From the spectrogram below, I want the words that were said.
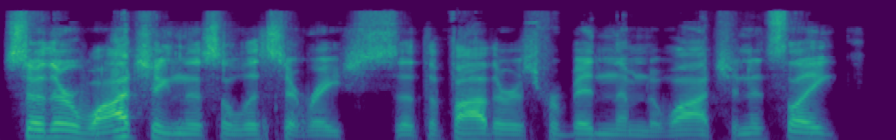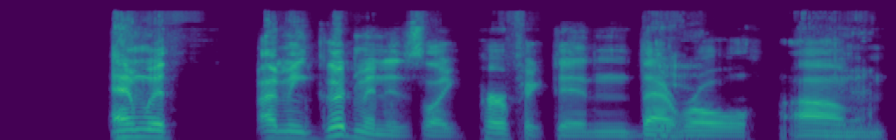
so they're watching this illicit race that the father has forbidden them to watch and it's like and with i mean goodman is like perfect in that Yeah. role um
